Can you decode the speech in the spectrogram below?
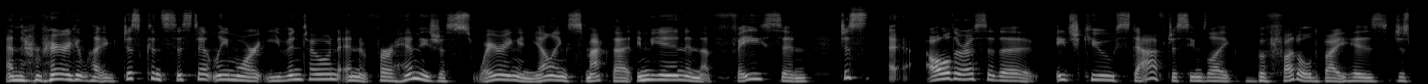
and they're very like just consistently more even toned. And for him, he's just swearing and yelling, smack that Indian in the face, and just eh, all the rest of the HQ staff just seems like befuddled by his just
